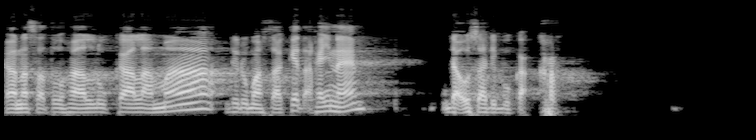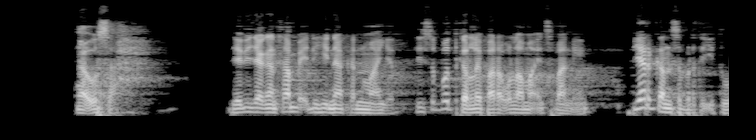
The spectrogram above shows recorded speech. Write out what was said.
karena satu hal luka lama di rumah sakit akhirnya tidak usah dibuka krek nggak usah jadi jangan sampai dihinakan mayat disebutkan oleh para ulama Islam ini biarkan seperti itu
